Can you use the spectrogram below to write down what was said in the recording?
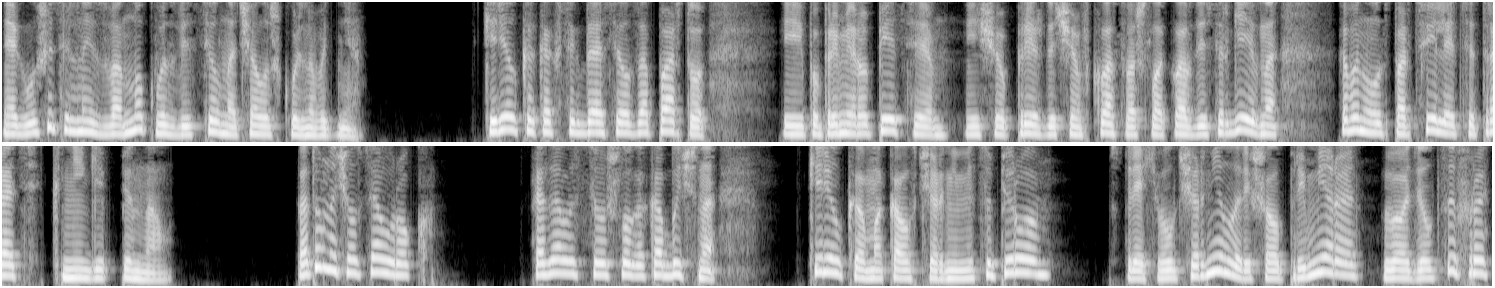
и оглушительный звонок возвестил начало школьного дня. Кириллка, как всегда, сел за парту, и, по примеру Пети, еще прежде чем в класс вошла Клавдия Сергеевна, вынул из портфеля тетрадь, книги, пенал. Потом начался урок. Казалось, все ушло как обычно. Кириллка макал в чернильницу перо, Встряхивал чернила, решал примеры, выводил цифры,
